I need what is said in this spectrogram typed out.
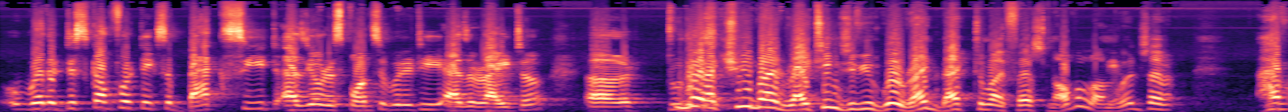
where the discomfort takes a back seat as your responsibility as a writer uh, to no, actually, my writings, if you go right back to my first novel onwards, yeah. have, have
